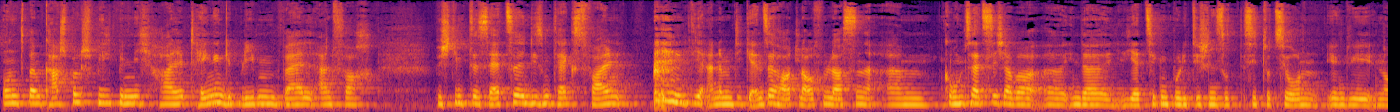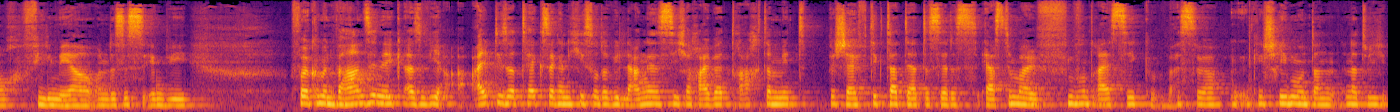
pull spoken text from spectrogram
und beim Kasperlspiel bin ich halt hängen geblieben, weil einfach bestimmte Sätze in diesem Text fallen, die einem die Gänsehaut laufen lassen. Ähm, grundsätzlich aber äh, in der jetzigen politischen Situation irgendwie noch viel mehr. Und das ist irgendwie vollkommen wahnsinnig, also wie alt dieser Text eigentlich ist oder wie lange sich auch Albert Drach damit beschäftigt hat. Der hat das ja das erste Mal 35, weißt du, geschrieben und dann natürlich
